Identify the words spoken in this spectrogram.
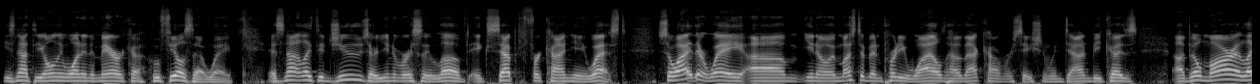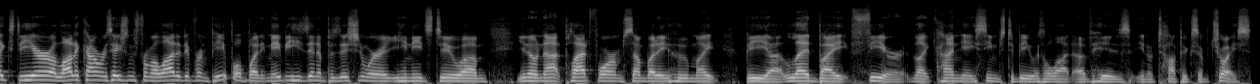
he's not the only one in America who feels that way. It's not like the Jews are universally loved except for Kanye West. So either way, um, you know, it must have been pretty wild how that conversation went down because uh, Bill Maher likes to hear a lot of conversations from a lot of different people, but maybe he's in a position where he needs to, um, you know, not platform somebody who might be uh, led by fear, like Kanye seems to be with a lot of his, you know, topics of choice.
